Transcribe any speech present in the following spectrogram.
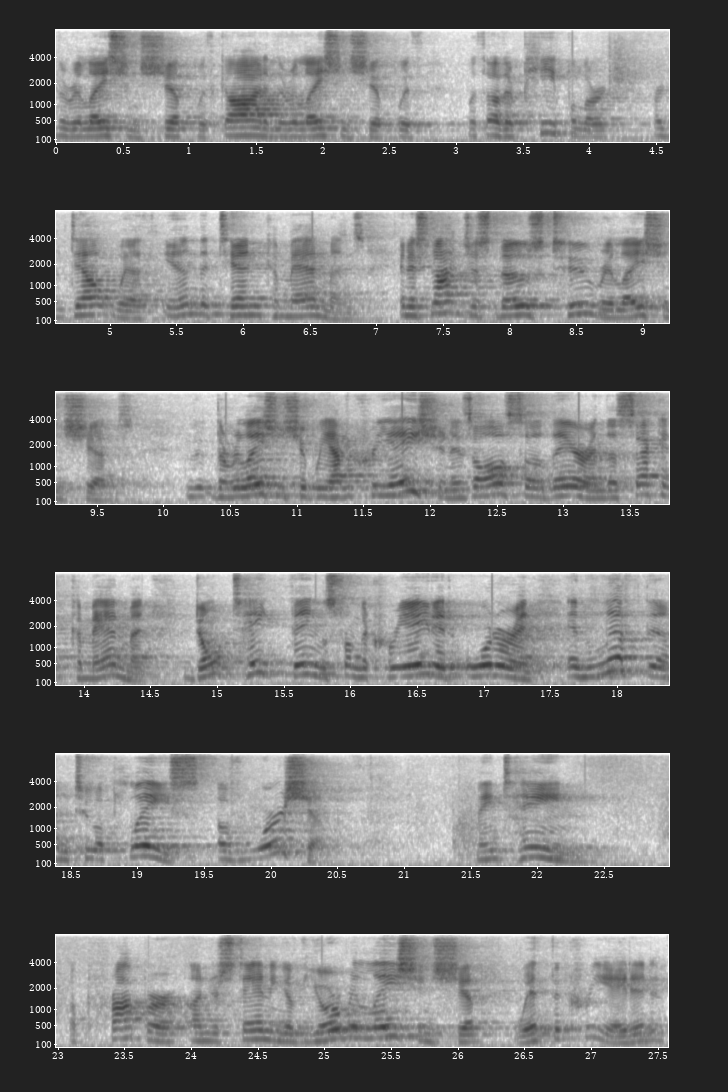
the relationship with God and the relationship with, with other people are, are dealt with in the Ten Commandments. And it's not just those two relationships. The relationship we have creation is also there in the second commandment. Don't take things from the created order and, and lift them to a place of worship. Maintain a proper understanding of your relationship with the created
